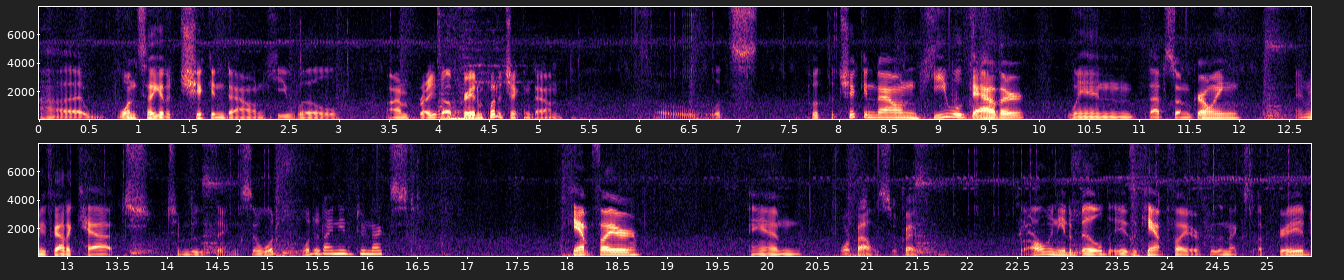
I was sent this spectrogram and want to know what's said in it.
uh, once I get a chicken down, he will... I'm ready to upgrade and put a chicken down. So let's put the chicken down. He will gather when that's done growing, and we've got a cat to move things. So what, what did I need to do next? Campfire, and four pals. Okay. So all we need to build is a campfire for the next upgrade,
